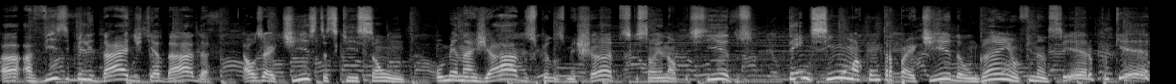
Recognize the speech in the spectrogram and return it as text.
a, a, visibilidade que é dada aos artistas que são homenageados pelos mashups, que são enaltecidos, tem sim uma contrapartida, um ganho financeiro, porque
